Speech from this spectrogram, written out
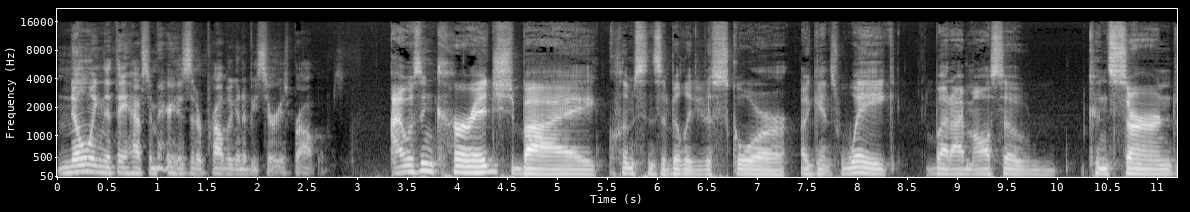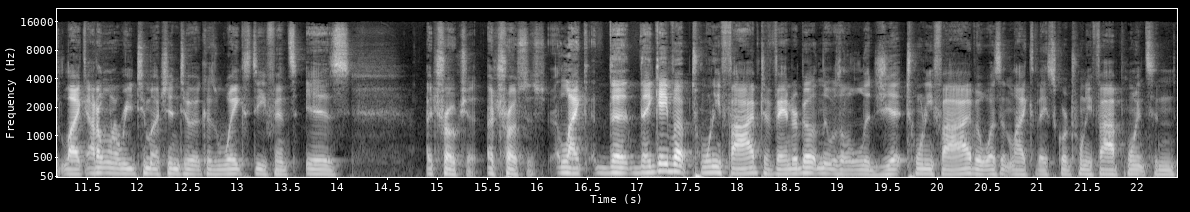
knowing that they have some areas that are probably going to be serious problems? I was encouraged by Clemson's ability to score against Wake but I'm also concerned. Like, I don't want to read too much into it because Wake's defense is atrocious. Atrocious. Like the they gave up 25 to Vanderbilt, and it was a legit 25. It wasn't like they scored 25 points in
